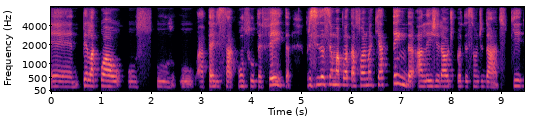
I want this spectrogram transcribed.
é, pela qual os, o, o, a teleconsulta é feita, precisa ser uma plataforma que atenda à Lei Geral de Proteção de Dados, que,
